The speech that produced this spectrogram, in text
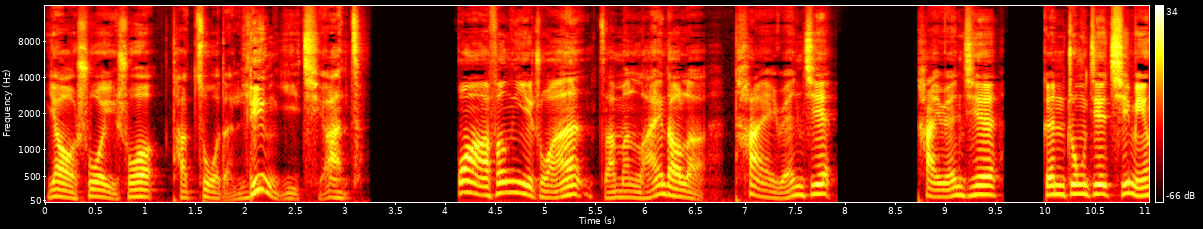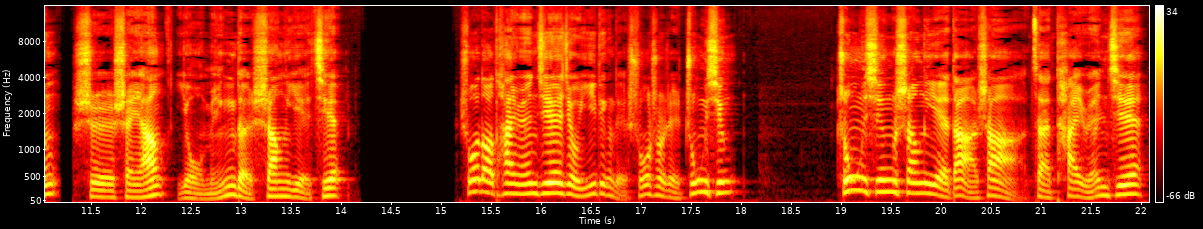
要说一说他做的另一起案子。话锋一转，咱们来到了太原街。太原街跟中街齐名，是沈阳有名的商业街。说到太原街，就一定得说说这中兴。中兴商业大厦在太原街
